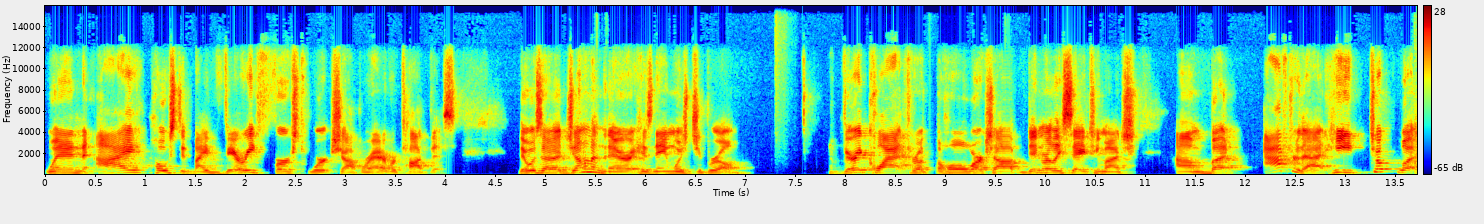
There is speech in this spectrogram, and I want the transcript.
when I hosted my very first workshop where I ever taught this, there was a gentleman there. His name was Jabril. Very quiet throughout the whole workshop, didn't really say too much. Um, but after that, he took what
